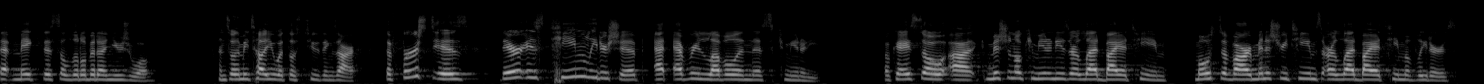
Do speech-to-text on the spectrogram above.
that make this a little bit unusual. And so let me tell you what those two things are. The first is there is team leadership at every level in this community. Okay, so uh, missional communities are led by a team. Most of our ministry teams are led by a team of leaders.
